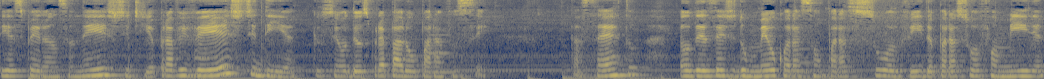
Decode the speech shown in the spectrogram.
de esperança neste dia, para viver este dia que o Senhor Deus preparou para você. Tá certo? É o desejo do meu coração para a sua vida, para a sua família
